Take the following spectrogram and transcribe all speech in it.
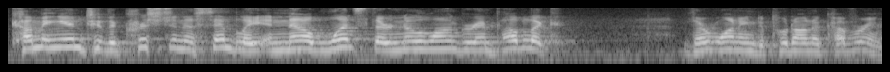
coming into the Christian assembly, and now once they're no longer in public, they're wanting to put on a covering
